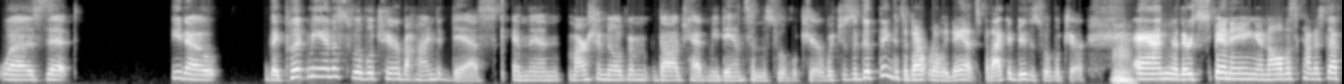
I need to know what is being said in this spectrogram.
was that, you know, they put me in a swivel chair behind a desk, and then Marsha Milgrom Dodge had me dance in the swivel chair, which is a good thing because I don't really dance, but I could do the swivel chair. Mm. And you know, they're spinning and all this kind of stuff.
